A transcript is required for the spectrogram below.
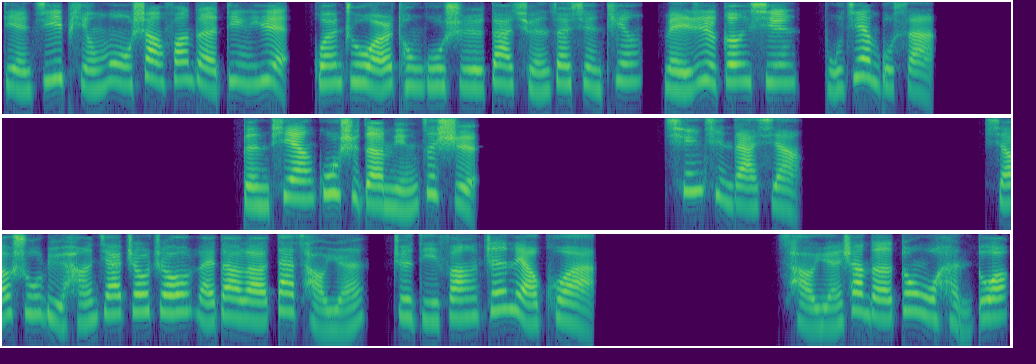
点击屏幕上方的订阅，关注儿童故事大全在线听，每日更新，不见不散。本片故事的名字是《亲亲大象》。小鼠旅行家周周来到了大草原，这地方真辽阔啊！草原上的动物很多，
